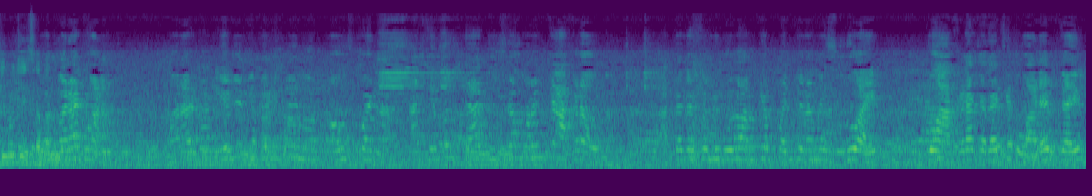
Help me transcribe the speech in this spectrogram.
टीव्हीच्या हिशोबाने. मराठवाडा मराठवाडा हे जे ठिकाणी ते पाऊस पडला आणि ते पण त्या दिवसापर्यंत आकडा होता. आता जसं मी बोललो आमचे पंचनामे सुरू आहेत. तो आकडा कदाचित वाढत जाईल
